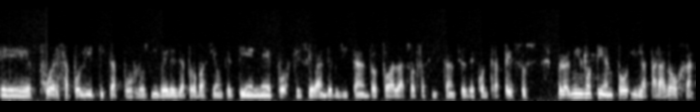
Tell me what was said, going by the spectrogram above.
eh, fuerza política por los niveles de aprobación que tiene, porque se van debilitando todas las otras instancias de contrapesos, pero al mismo tiempo, y la paradoja,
